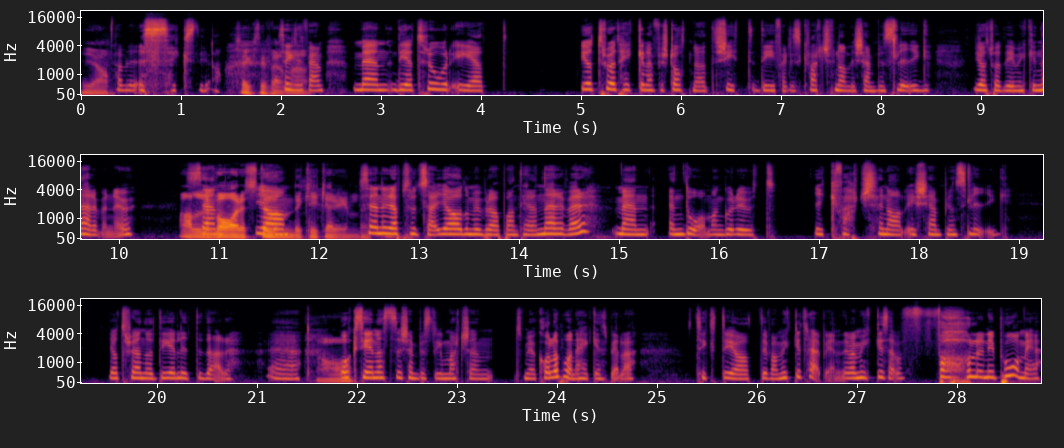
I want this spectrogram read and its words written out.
Ja, vad blir det? 60? Ja. 65. 65. Men det jag tror är att jag tror att Häcken har förstått nu att shit, det är faktiskt kvartsfinal i Champions League. Jag tror att det är mycket nerver nu. Alla Sen- var stund ja, det kickar in. Sen är det absolut så här, ja de är bra på att hantera nerver, men ändå, man går ut i kvartsfinal i Champions League. Jag tror ändå att det är lite där Eh, Ja. Och senaste Champions League-matchen som jag kollade på när Häcken spelade tyckte jag att det var mycket träben. Det var mycket så här, vad håller ni på med?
